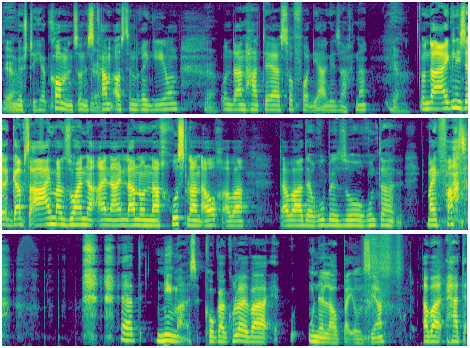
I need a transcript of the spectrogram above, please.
Ja. möchte hier kommen, sondern es kam aus den Regierungen Ja. und dann hat er sofort Ja gesagt, ne? Ja. Und da eigentlich gab es einmal so eine, eine Einladung nach Russland auch, aber da war der Rubel so runter. Mein Vater, er hat niemals, Coca-Cola war unerlaubt bei uns, ja. Aber er hatte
